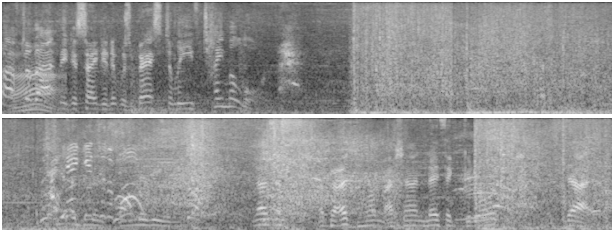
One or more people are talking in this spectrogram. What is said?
After Ah. that, they decided it was best to leave time alone. I can't get to the ball! لازم أبعدهم عشان لا يثقلون الدائرة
